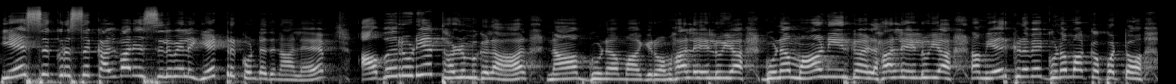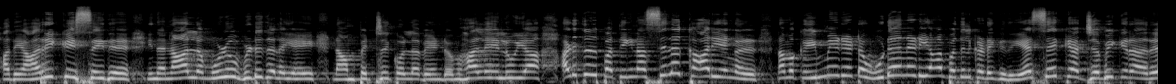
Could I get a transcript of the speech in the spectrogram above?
இயேசு கிறிஸ்து கல்வாரி சிலுவையில் ஏற்றுக்கொண்டதுனால அவருடைய தழும்புகளால் நாம் குணமாகிறோம். ஹalleluya குணமானீர்கள். ஹalleluya நாம் ஏற்கனவே குணமாக்கப்பட்டோம். அதை அறிக்கை செய்து இந்த நாளில் முழு விடுதலையை நாம் பெற்றுக்கொள்ள வேண்டும். ஹalleluya அடுத்தது பார்த்தீங்கன்னா சில காரியங்கள் நமக்கு இம்மீடியட்டாக உடனடியாக பதில் கிடைக்குது. ஏசேக்கியா ஜெபிக்கிறாரு.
